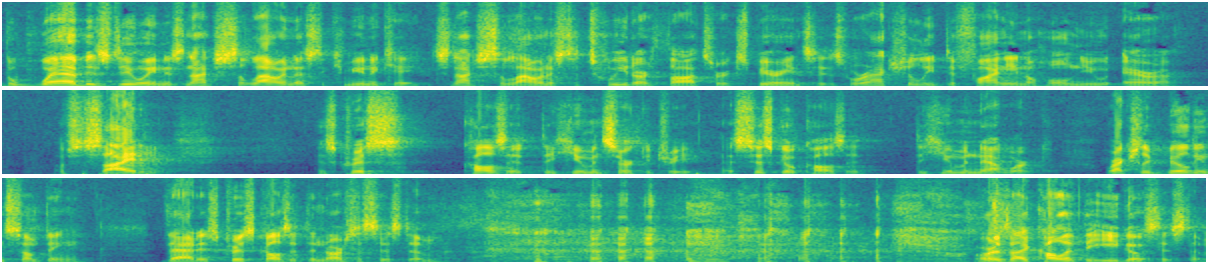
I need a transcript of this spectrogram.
the web is doing is not just allowing us to communicate, it's not just allowing us to tweet our thoughts or experiences. We're actually defining a whole new era of society. As Chris calls it, the human circuitry. As Cisco calls it, the human network. We're actually building something that, as Chris calls it, the narcissism, or as I call it, the ego system.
